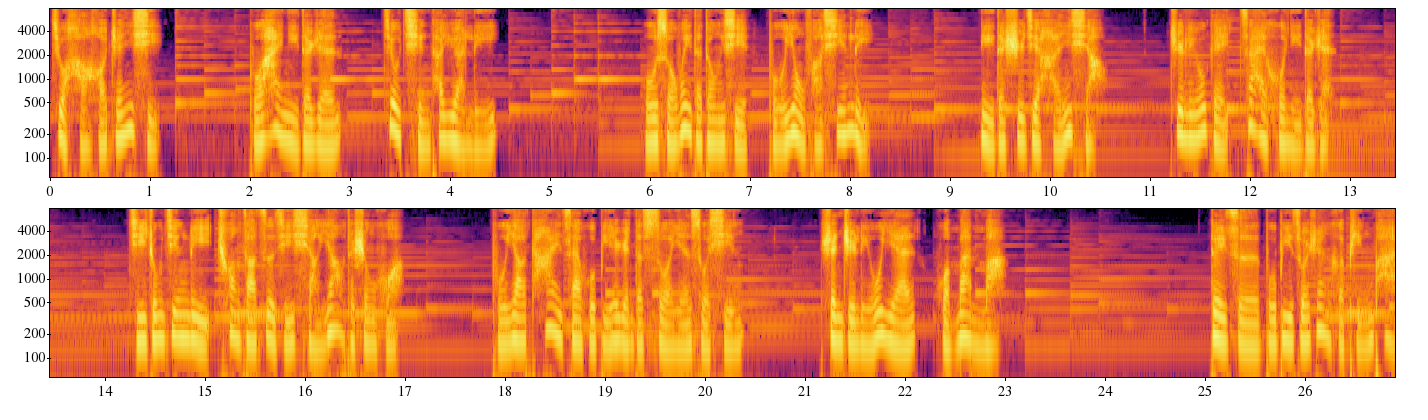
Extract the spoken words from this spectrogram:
就好好珍惜，不爱你的人就请他远离。无所谓的东西不用放心里。你的世界很小，只留给在乎你的人。集中精力创造自己想要的生活，不要太在乎别人的所言所行，甚至留言或谩骂。对此不必做任何评判。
